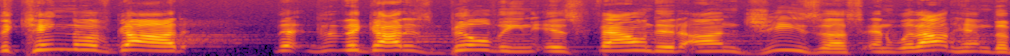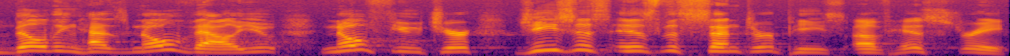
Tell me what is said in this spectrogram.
The kingdom of God that, that God is building is founded on Jesus, and without him, the building has no value, no future. Jesus is the centerpiece of history.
